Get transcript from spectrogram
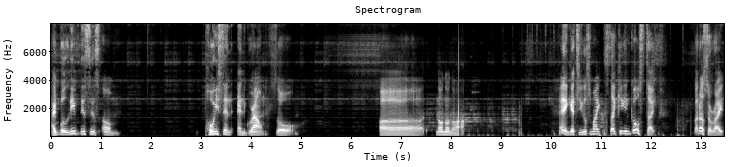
I believe this is um poison and ground. So uh no no no. I didn't get to use my Psychic and Ghost type, but that's alright.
